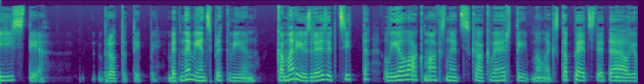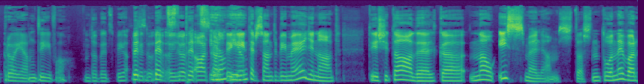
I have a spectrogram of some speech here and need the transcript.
īstie prototipi, bet neviens pret vienu. Kam arī uzreiz ir cita, lielāka mākslinieckā vērtība. Man liekas, kāpēc tie tēli joprojām dzīvo. Un tāpēc bija Bet- piedod, bet- ļoti bet, ārkārtīgi nu, interesanti bija mēģināt tieši tādēļ, ka nav izsmeļams tas. Nu, to nevar,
